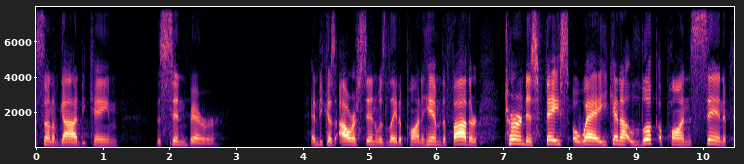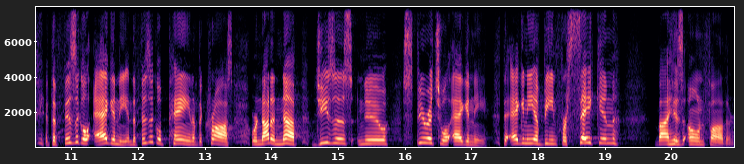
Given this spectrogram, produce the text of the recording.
The Son of God became the sin bearer. And because our sin was laid upon him, the Father turned his face away. He cannot look upon sin. If the physical agony and the physical pain of the cross were not enough, Jesus knew spiritual agony, the agony of being forsaken by his own Father.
